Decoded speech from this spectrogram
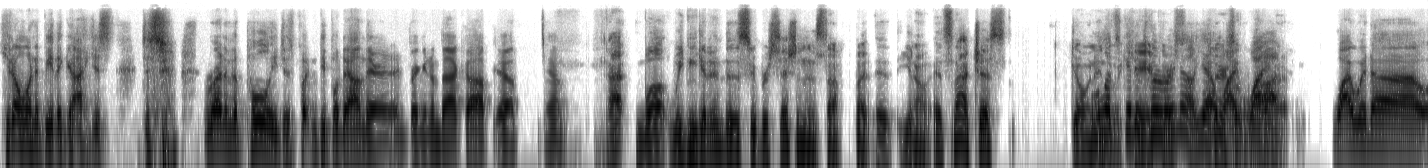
You don't want to be the guy just just running the pulley, just putting people down there and bringing them back up. Yeah, That, well, we can get into the superstition and stuff, but it, you know, it's not just going Well, into let's get cave. into it right There's- now. Yeah, why- why- of- Why would uh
